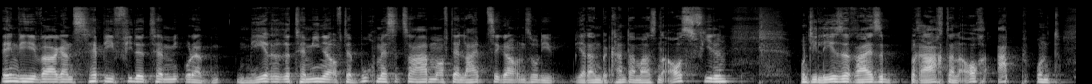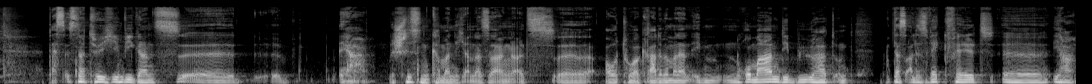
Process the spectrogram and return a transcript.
irgendwie war ganz happy, viele Termine oder mehrere Termine auf der Buchmesse zu haben, auf der Leipziger und so, die ja dann bekanntermaßen ausfielen. Und die Lesereise brach dann auch ab. Und das ist natürlich irgendwie ganz äh, ja, beschissen kann man nicht anders sagen als äh, Autor, gerade wenn man dann eben ein Romandebüt hat und das alles wegfällt. Äh, ja,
